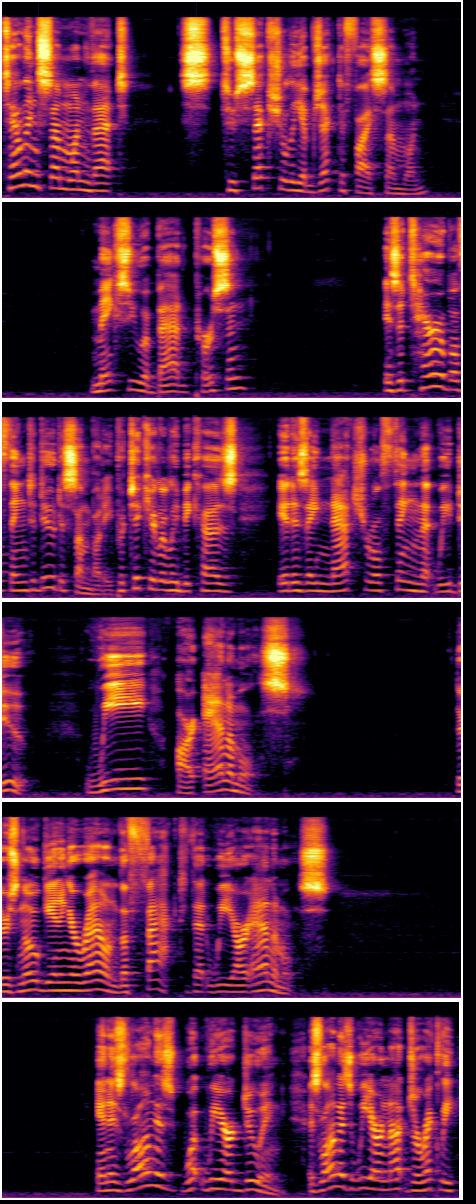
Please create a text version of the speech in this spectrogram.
Telling someone that to sexually objectify someone makes you a bad person is a terrible thing to do to somebody, particularly because it is a natural thing that we do. We are animals. There's no getting around the fact that we are animals. And as long as what we are doing, as long as we are not directly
